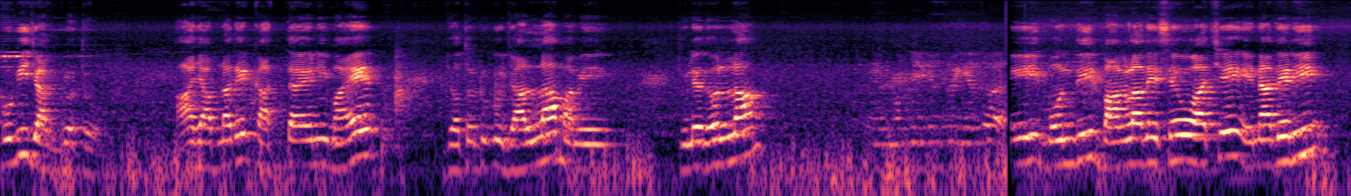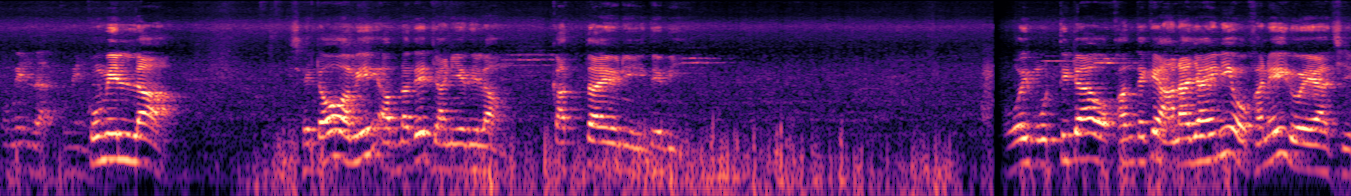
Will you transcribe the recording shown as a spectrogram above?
খুবই জাগ্রত। আজ আপনাদের কাত্তায়নী মায়ের যতটুকু জানলাম আমি তুলে ধরলাম। এই মন্দির বাংলাদেশেও আছে এনাদেরই কুমিল্লা সেটাও আমি আপনাদের জানিয়ে দিলাম। কাত্তায়নী দেবী। ওই মূর্তিটা ওখান থেকে আনা যায়নি ওখানেই রয়ে আছে।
